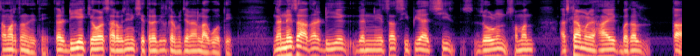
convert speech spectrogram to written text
समर्थन देते. तर डी ए केवळ सार्वजनिक क्षेत्रातील कर्मचाऱ्यांना लागू होते. गणनेचा आधार डी ए गणनेचा सी पी आयशी जोडून संबंध असल्यामुळे हा एक बदलता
